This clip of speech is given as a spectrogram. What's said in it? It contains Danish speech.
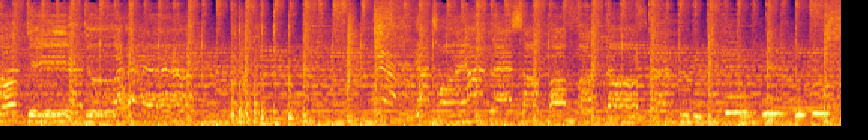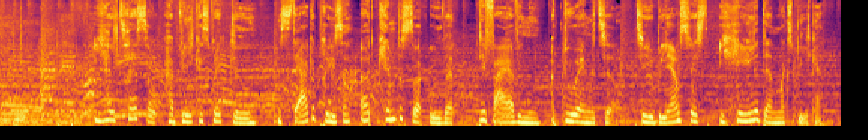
fordi at du er her. Jeg tror, jeg blæser på fornuften. I 50 år har Bilka spredt glæde med stærke priser og et kæmpestort udvalg. Det fejrer vi nu, og du er inviteret til jubilæumsfest i hele Danmarks Bilka.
